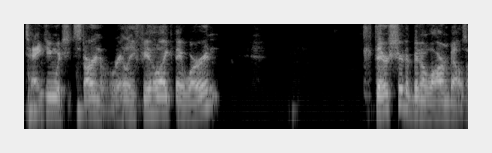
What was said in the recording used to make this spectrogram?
tanking, which it's starting to really feel like they weren't, there should have been alarm bells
